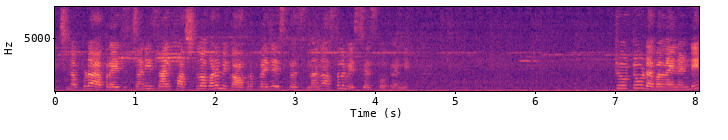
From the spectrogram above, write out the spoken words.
ఇచ్చినప్పుడు ఆ ప్రైజ్ ఇచ్చాను. ఈసారి ఫస్ట్లో కూడా మీకు ఆఫర్ ప్రైజే ఇస్తున్నాను అసలు మిస్ చేసుకోకండి. టూ టూ డబల్ నైన్ అండి.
